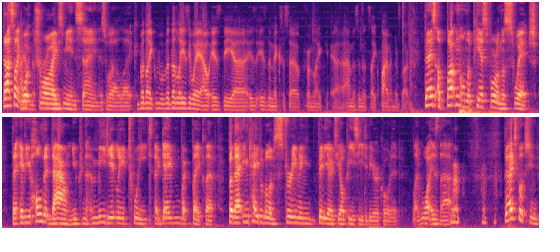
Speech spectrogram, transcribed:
That's like I what drives me insane as well. Like, But like, but the lazy way out is the uh, is is the mixer setup from like uh, Amazon. That's like five hundred bucks. there's a button on the PS4 on the Switch that if you hold it down, you can immediately tweet a gameplay clip, but they're incapable of streaming video to your PC to be recorded. Like, what is that? the Xbox can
